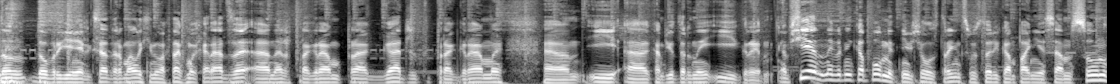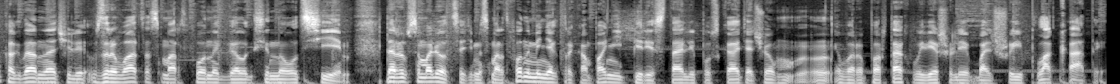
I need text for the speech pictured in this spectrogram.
Добрый день, Александр Малыхин, Вахтах Махарадзе. А наша программа про гаджеты, программы э, и э, компьютерные игры. Все наверняка помнят невеселую страницу в истории компании Samsung, когда начали взрываться смартфоны Galaxy Note 7. Даже в самолет с этими смартфонами некоторые компании перестали пускать, о чем в аэропортах вывешивали большие плакаты.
